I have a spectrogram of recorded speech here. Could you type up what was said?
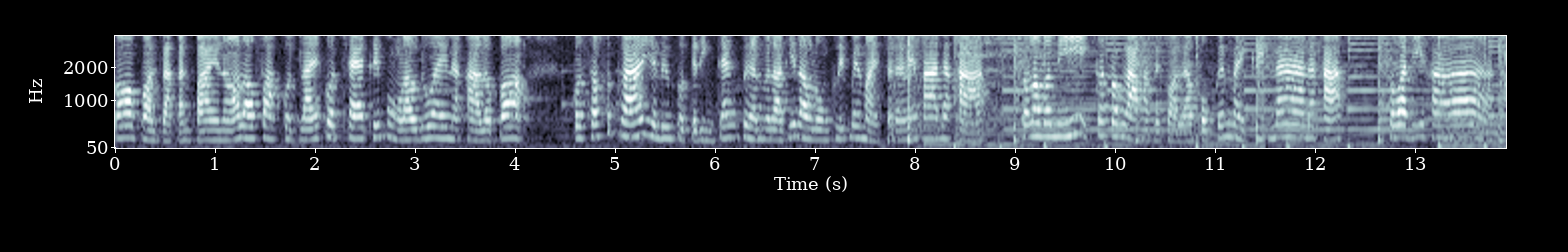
ก็ก่อนจากกันไปเนาะเราฝากกดไลค์กดแชร์คลิปของเราด้วยนะคะ แล้วก็กด subscribe อย่าลืมกดกระดิ่งแจ้งเตือนเวลาที่เราลงคลิปใหม่ๆ จะได้ไม่พลาดนะคะสำหรับวันนี้ก็ต้องลาไปก่อนแล้วพบกันใหม่คลิปหน้านะคะ สวัสดีค่ะ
